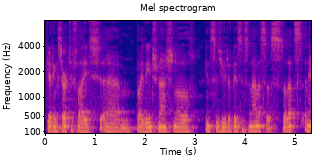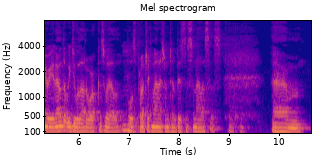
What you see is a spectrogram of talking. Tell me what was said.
getting certified um, by the International Institute of Business Analysis. So that's an area now that we do a lot of work as well, mm. both project management and business analysis. Okay. Um,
